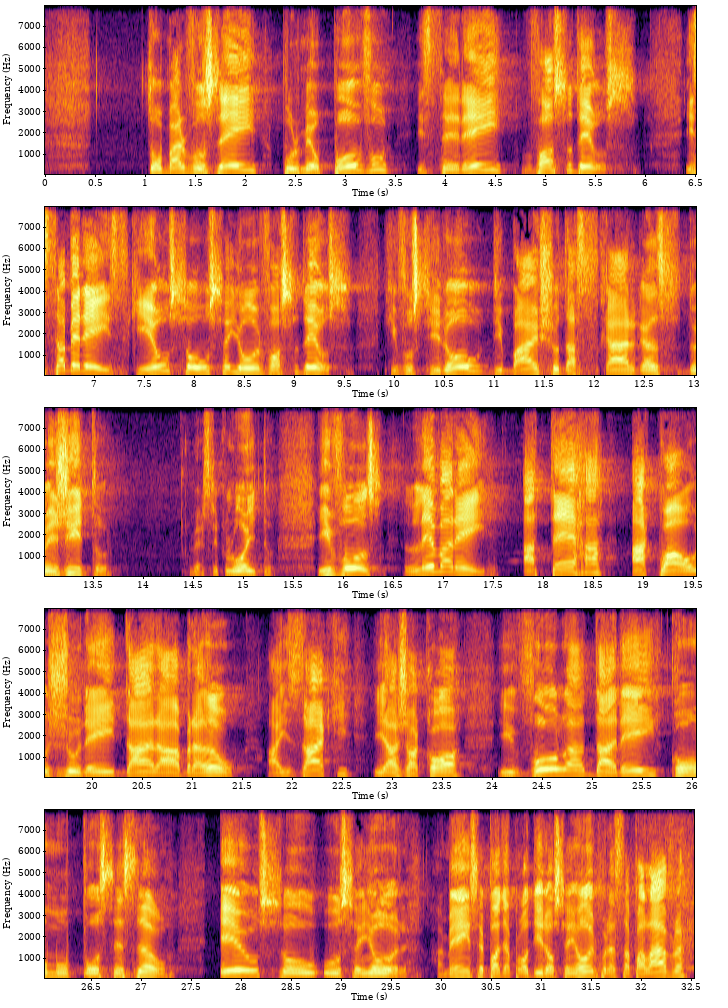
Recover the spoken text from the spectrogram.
Tomar-vos-ei por meu povo e serei vosso Deus. E sabereis que eu sou o Senhor vosso Deus que vos tirou debaixo das cargas do Egito. Versículo 8: E vos levarei à terra a qual jurei dar a Abraão, a Isaac e a Jacó, e vou-la darei como possessão. Eu sou o Senhor. Amém? Você pode aplaudir ao Senhor por essa palavra.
